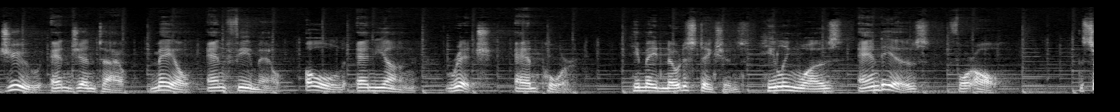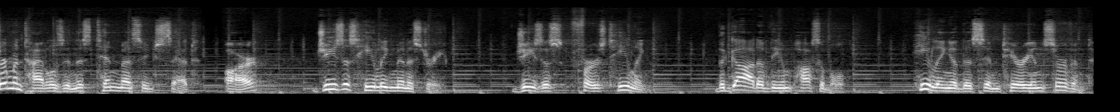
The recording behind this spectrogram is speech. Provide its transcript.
Jew and Gentile, male and female, old and young, rich and poor. He made no distinctions. Healing was and is for all. The sermon titles in this 10 message set are Jesus Healing Ministry, Jesus First Healing, The God of the Impossible, Healing of the Centurion Servant,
